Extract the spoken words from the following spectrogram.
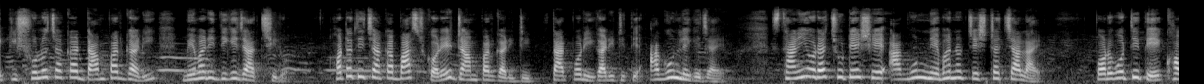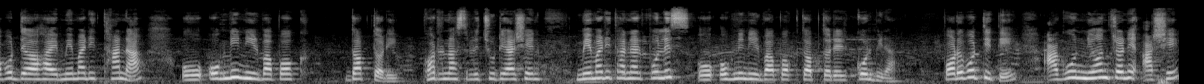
একটি ষোলো চাকার ডাম্পার গাড়ি মেমারির দিকে যাচ্ছিল। হঠাৎই চাকা বাস্ট করে ডাম্পার গাড়িটি তারপরেই গাড়িটিতে আগুন লেগে যায়। স্থানীয়রা ছুটে সে আগুন নেভানোর চেষ্টা চালায়। পরবর্তীতে খবর দেওয়া হয়, মেমারি থানা ও অগ্নি নির্বাপক দপ্তরে। ঘটনাস্থলে ছুটে আসেন মেমারি থানার পুলিশ ও অগ্নি নির্বাপক দপ্তরের কর্মীরা। পরবর্তীতে আগুন নিয়ন্ত্রণে আসে,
